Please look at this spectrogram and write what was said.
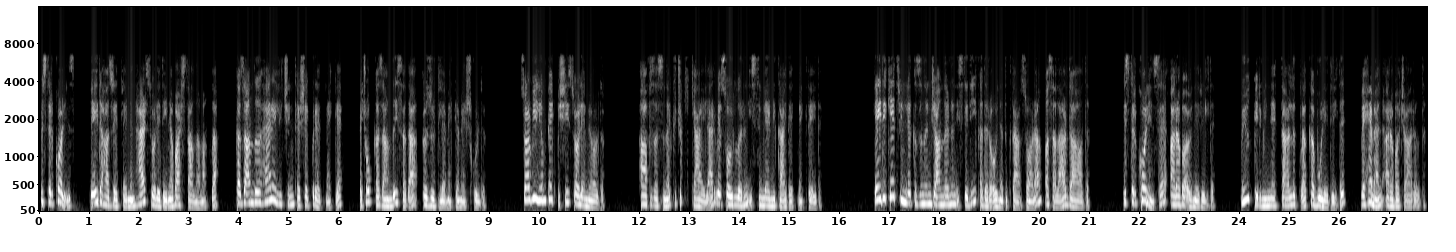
Mr. Collins, Lady Hazretlerinin her söylediğine baş sallamakla, kazandığı her el için teşekkür etmekle ve çok kazandıysa da özür dilemekle meşguldü. Sir William pek bir şey söylemiyordu. Hafızasına küçük hikayeler ve soyluların isimlerini kaydetmekteydi. Lady Catherine ile kızının canlarının istediği kadar oynadıktan sonra masalar dağıldı. Mr. Collins'e araba önerildi. Büyük bir minnettarlıkla kabul edildi ve hemen araba çağrıldı.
